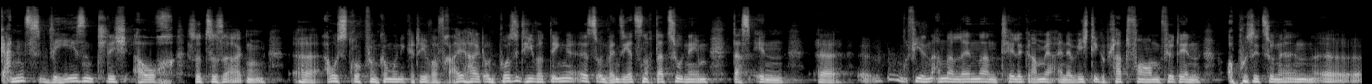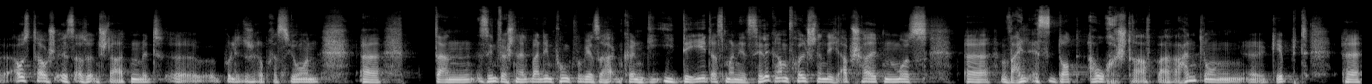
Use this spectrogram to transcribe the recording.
ganz wesentlich auch sozusagen äh, Ausdruck von kommunikativer Freiheit und positiver Dinge ist. Und wenn Sie jetzt noch dazu nehmen, dass in äh, vielen anderen Ländern Telegram ja eine wichtige Plattform für den oppositionellen äh, Austausch ist, also in Staaten mit äh, politischer Repression, äh, dann sind wir schnell bei dem Punkt, wo wir sagen können, die Idee, dass man jetzt Telegram vollständig abschalten muss, äh, weil es dort auch strafbare Handlungen äh, gibt, äh,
